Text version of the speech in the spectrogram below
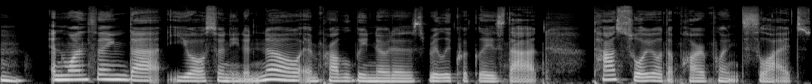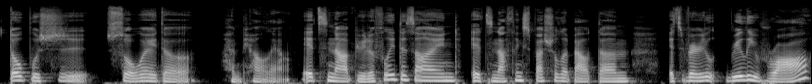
Mm. And one thing that you also need to know and probably notice really quickly is that 它所有的 PowerPoint slides 都不是所谓的很漂亮. It's not beautifully designed. It's nothing special about them. It's very, really raw.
